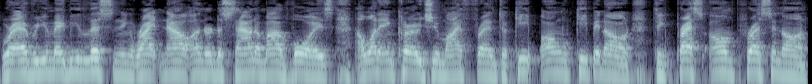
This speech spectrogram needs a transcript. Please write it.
wherever you may be listening right now under the sound of my voice, I want to encourage you, my friend, to keep on keeping on, to press on pressing on,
